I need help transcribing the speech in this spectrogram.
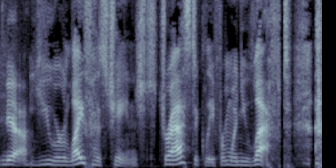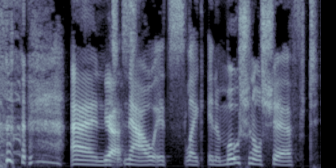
Yeah. your life has changed drastically from when you left. and Yes. now it's like an emotional shift,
